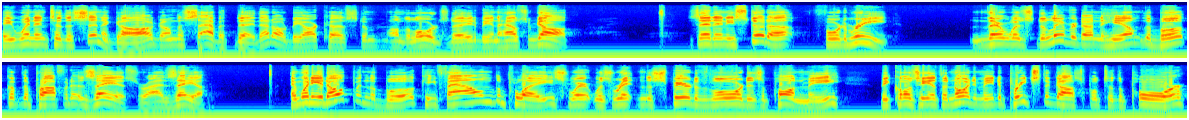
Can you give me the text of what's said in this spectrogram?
he went into the synagogue on the Sabbath day. That ought to be our custom on the Lord's day to be in the house of God. Said, And he stood up for to read. There was delivered unto him the book of the prophet Isaiah, or Isaiah. And when he had opened the book, he found the place where it was written, The Spirit of the Lord is upon me, because he hath anointed me to preach the gospel to the poor.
